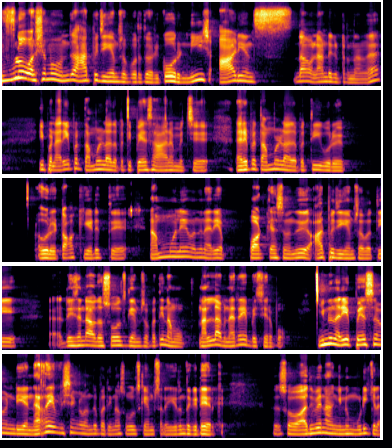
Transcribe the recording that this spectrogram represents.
இவ்வளோ வருஷமாக வந்து ஆர்பிஜி கேம்ஸை பொறுத்த வரைக்கும் ஒரு நீஷ் ஆடியன்ஸ் தான் விளாண்டுக்கிட்டு இருந்தாங்க. இப்போ நிறைய பேர் தமிழில் அதை பற்றி பேச ஆரம்பித்து நிறைய பேர் தமிழில் அதை பற்றி ஒரு ஒரு டாக் எடுத்து நம்மளே வந்து நிறைய பாட்காஸ்ட் வந்து ஆர்பிஜி கேம்ஸை பற்றி ரீசெண்டாக அந்த சோல்ஸ் கேம்ஸை பற்றி நம்ம நல்லா நிறைய பேசியிருப்போம். இன்னும் நிறைய பேச வேண்டிய நிறைய விஷயங்கள் வந்து பார்த்திங்கன்னா சோல்ஸ் கேம்ஸில் இருந்துக்கிட்டே இருக்குது ஸோ அதுவே நாங்கள் இன்னும் முடிக்கல.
